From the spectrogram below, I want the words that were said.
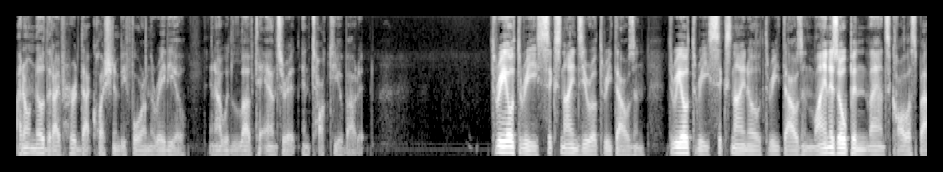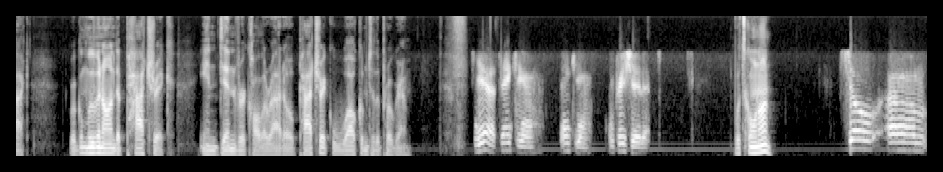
I don't know that I've heard that question before on the radio, and I would love to answer it and talk to you about it. 303 690 3000. 303 690 3000. Line is open, Lance. Call us back. We're moving on to Patrick in Denver, Colorado. Patrick, welcome to the program. Yeah, thank you. Thank you. Appreciate it. What's going on? So, um,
